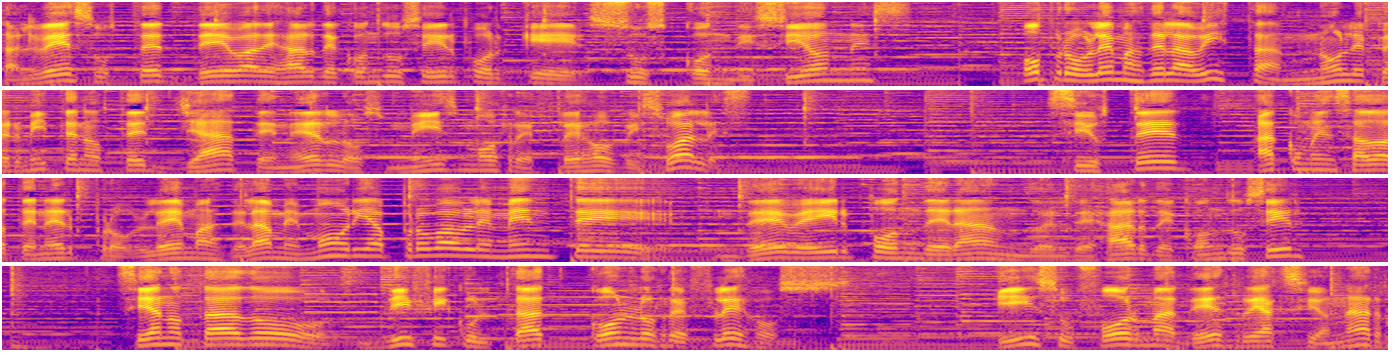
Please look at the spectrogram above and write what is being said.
Tal vez usted deba dejar de conducir porque sus condiciones o problemas de la vista no le permiten a usted ya tener los mismos reflejos visuales. Si usted ha comenzado a tener problemas de la memoria, probablemente debe ir ponderando el dejar de conducir. Si ha notado dificultad con los reflejos y su forma de reaccionar,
